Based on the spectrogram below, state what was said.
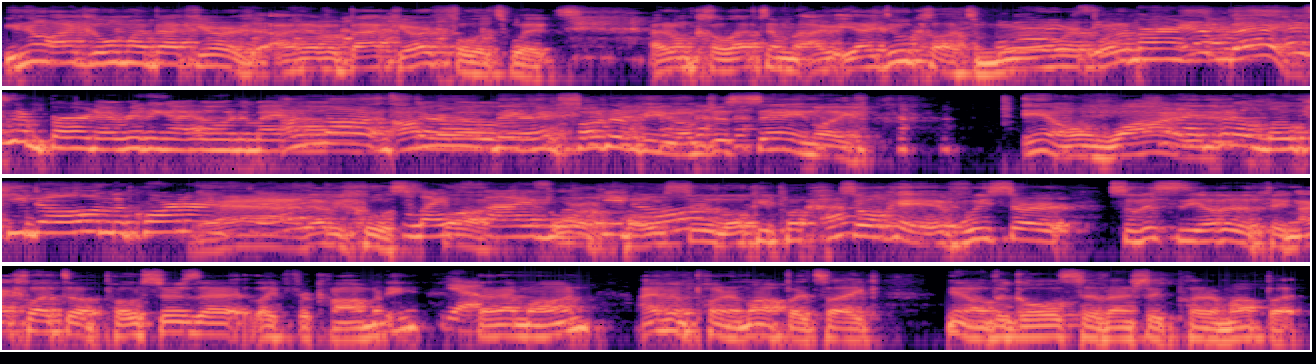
You know, I go in my backyard. I have a backyard full of twigs. I don't collect them. I, I do collect them. You know, Where I'm just put gonna them burn in a every- I'm just gonna burn everything I own in my I'm house. not. I'm not over. making fun of you. I'm just saying, like, you know, why? Should I put a Loki doll in the corner Yeah, instead? that'd be cool as Life-size. Or Loki a poster, doll? Loki po- Oh. So okay, if we start, so this is the other thing. I collect up posters that like for comedy Yeah. that I'm on. I haven't put them up, but it's like you know the goal is to eventually put them up. But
